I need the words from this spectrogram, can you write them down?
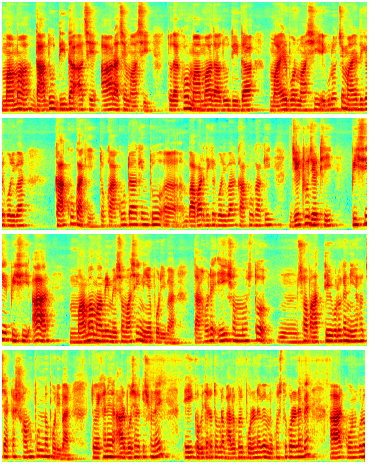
মামা, দাদু, দিদা আছে, আর আছে মাসি। তো দেখো, মামা, দাদু, দিদা, মায়ের বোন, মাসি, এগুলো হচ্ছে মায়ের দিকের পরিবার। কাকু, কাকি। তো কাকুটা কিন্তু বাবার দিকের পরিবার। কাকু, কাকি, জেঠু, জেঠি, পিসে, পিসি, আর মামা, মামি, মেসো, মাসি নিয়ে পরিবার। তাহলে এই সমস্ত সব আত্মীয়গুলোকে নিয়ে হচ্ছে একটা সম্পূর্ণ পরিবার। তো এখানে আর বোঝার কিছু নেই। এই কবিতাটা তোমরা ভালো করে পড়ে নেবে, মুখস্থ করে নেবে। আর কোনগুলো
